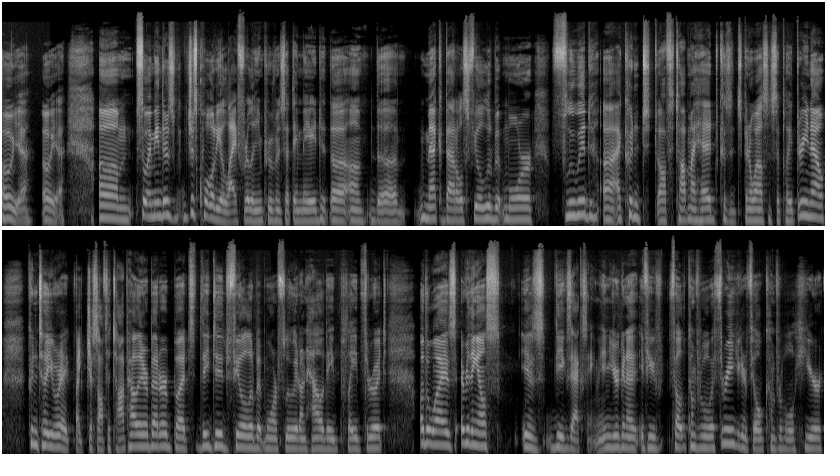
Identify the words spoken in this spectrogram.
Oh yeah, oh yeah. Um, so I mean, there's just quality of life really improvements that they made. The um, the mech battles feel a little bit more fluid. Uh, I couldn't off the top of my head because it's been a while since I played three now. Couldn't tell you right like just off the top how they are better, but they did feel a little bit more fluid on how they played through it. Otherwise, everything else is the exact same. And you're gonna if you felt comfortable with three, you're gonna feel comfortable here.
